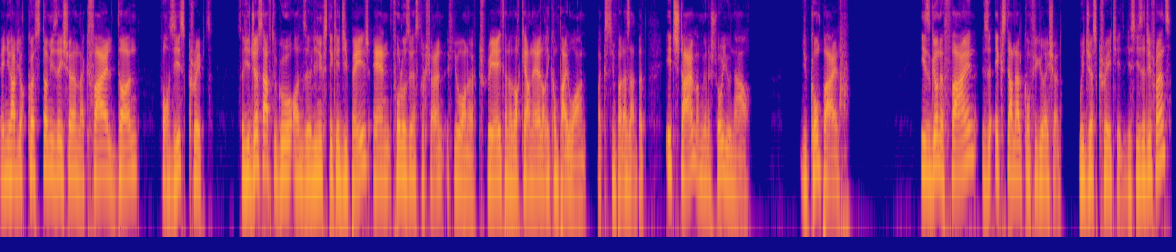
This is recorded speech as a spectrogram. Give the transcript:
and you have your customization like file done for this script so you just have to go on the Linux TKG page and follow the instruction if you want to create another kernel, recompile one, like simple as that. But each time, I'm going to show you now, you compile, is going to find the external configuration we just created. You see the difference?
